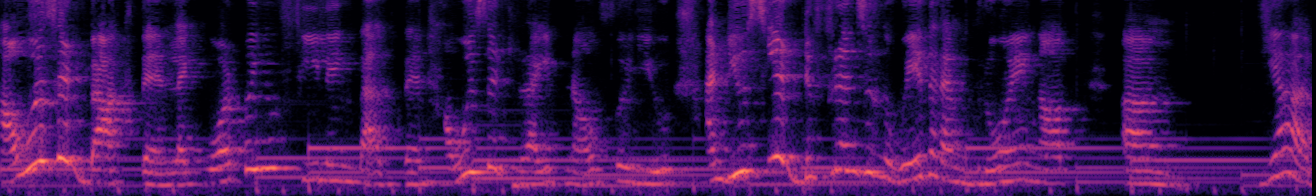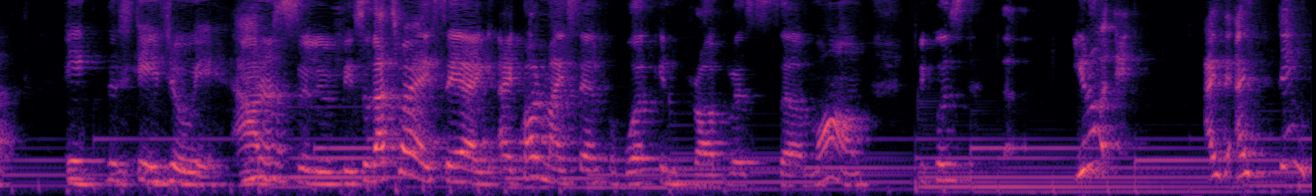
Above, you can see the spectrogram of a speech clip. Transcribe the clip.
how was it back then? Like, what were you feeling back then? How is it right now for you? And do you see a difference in the way that I'm growing up? Um, yeah, take the stage away. Absolutely. So that's why I say I, I call myself a work in progress uh, mom because, uh, you know, I, I think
